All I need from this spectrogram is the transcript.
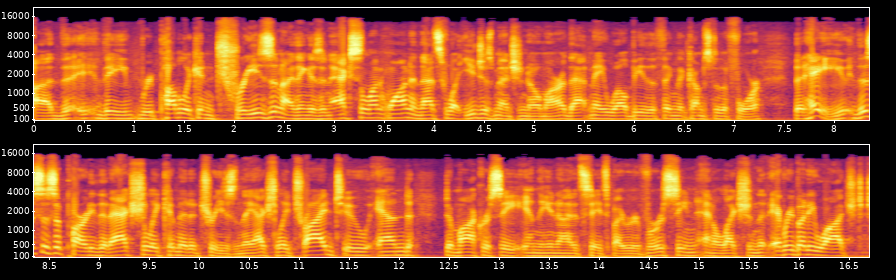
Uh, the, the Republican treason, I think, is an excellent one, and that's what you just mentioned, Omar. That may well be the thing that comes to the fore. That hey, you, this is a party that actually committed treason. They actually tried to end democracy in the United States by reversing an election that everybody watched,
